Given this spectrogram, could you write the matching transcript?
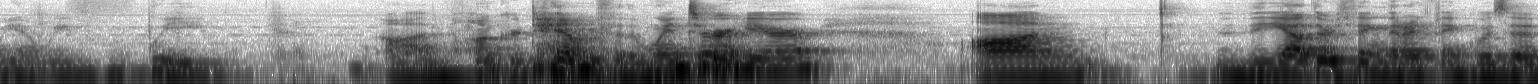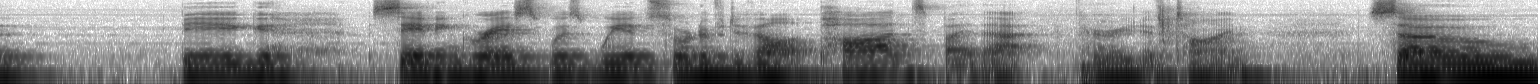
you know we we um, hunkered down for the winter here, um, the other thing that I think was a big saving grace was we had sort of developed pods by that period of time. So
